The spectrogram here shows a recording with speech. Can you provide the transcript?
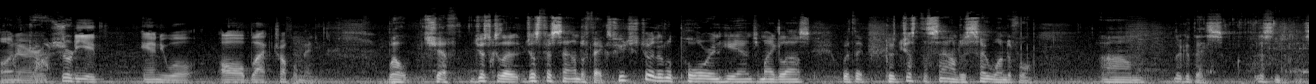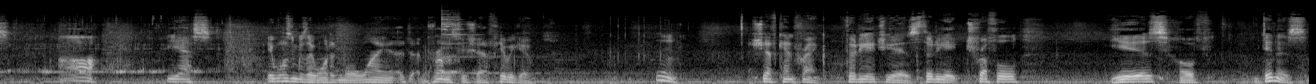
on our gosh. 38th annual all black truffle menu. Well, chef, just because just for sound effects, if you just do a little pour in here into my glass with it, because just the sound is so wonderful. Um, look at this. Listen to this. Ah, yes. It wasn't because I wanted more wine. I, I promise you, chef. Here we go. Mm. Chef Ken Frank, 38 years, 38 truffle years of dinners,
